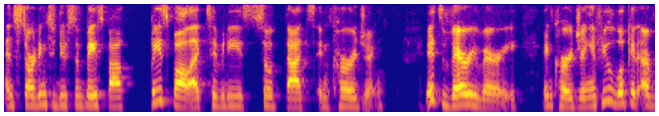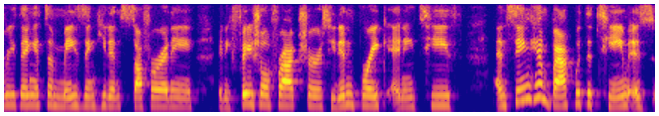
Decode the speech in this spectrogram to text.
and starting to do some baseball baseball activities. So that's encouraging. It's very, very encouraging. If you look at everything, it's amazing. He didn't suffer any any facial fractures. He didn't break any teeth. And seeing him back with the team is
